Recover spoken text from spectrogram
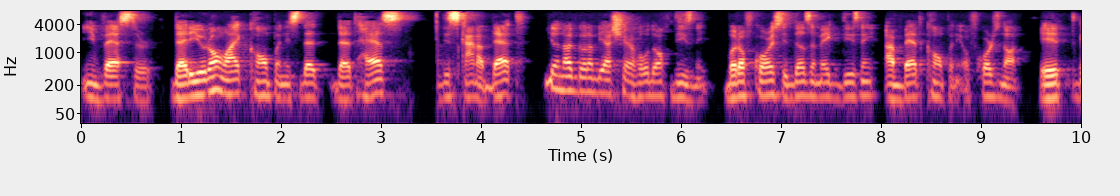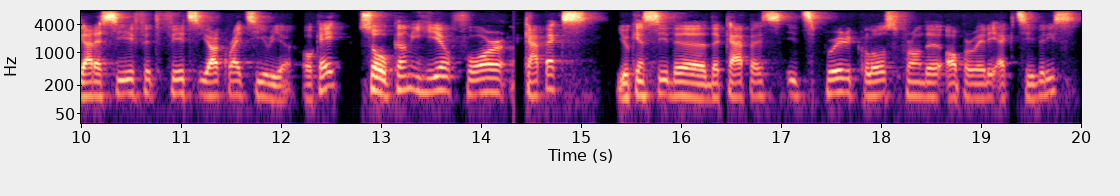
investor that you don't like companies that, that has this kind of debt, you're not going to be a shareholder of Disney. But of course, it doesn't make Disney a bad company. Of course not. It got to see if it fits your criteria. Okay. So coming here for CapEx, you can see the, the CapEx, it's pretty close from the operating activities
